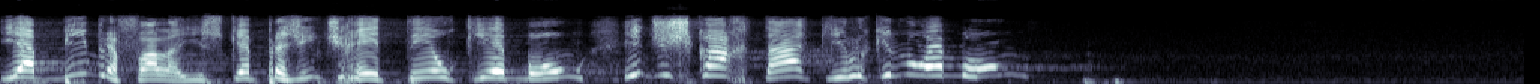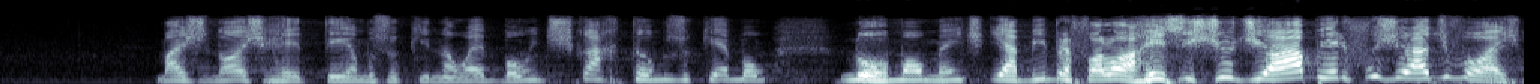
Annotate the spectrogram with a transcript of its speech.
E a Bíblia fala isso, que é para a gente reter o que é bom e descartar aquilo que não é bom. Mas nós retemos o que não é bom e descartamos o que é bom normalmente. E a Bíblia fala: ó, resistiu o diabo e ele fugirá de vós.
